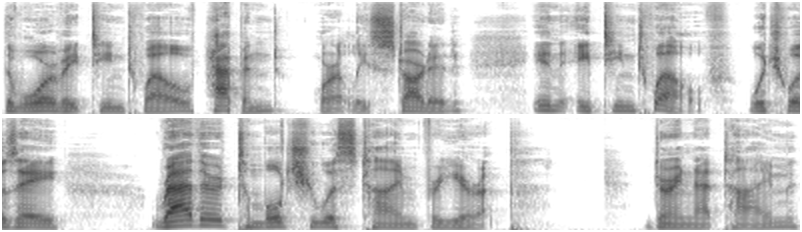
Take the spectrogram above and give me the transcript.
the War of 1812 happened, or at least started, in 1812, which was a rather tumultuous time for Europe. During that time,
